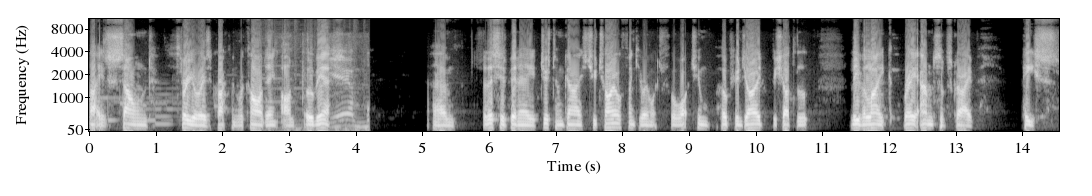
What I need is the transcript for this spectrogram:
That is sound through your Razer Kraken recording on OBS. Yeah. Um, so this has been a Just Dem Guys tutorial. Thank you very much for watching. Hope you enjoyed. Be sure to leave a like, rate and subscribe. Peace.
